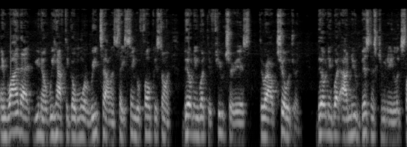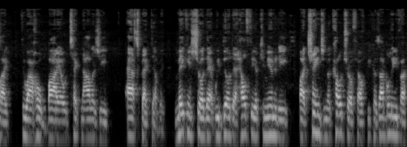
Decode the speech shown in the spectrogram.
and why that, you know, we have to go more retail and stay single focused on building what the future is through our children, building what our new business community looks like through our whole biotechnology aspect of it, making sure that we build a healthier community by changing the culture of health, because I believe a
